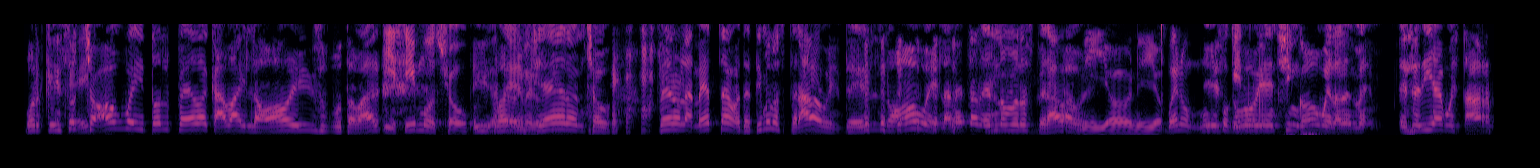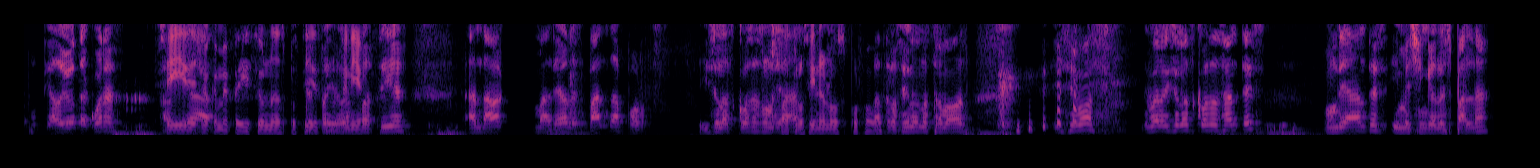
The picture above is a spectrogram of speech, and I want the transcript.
Porque hizo show, güey, y todo el pedo acá bailó y su puta madre. Hicimos show. Y yo bueno, hicieron show. Pero la neta, de ti me lo esperaba, güey. De él no, güey. La neta, de él no me lo esperaba, güey. Ni yo, ni yo. Bueno, un Y estuvo poquito. bien chingón, güey. Ese día, güey, estaba reputeado yo, ¿te acuerdas? Sí, de hecho que me pediste unas te pastillas que no unas tenía. pastillas. Andaba madreado la espalda por... Hice unas cosas un día Patrocínanos, antes. por favor. Patrocínanos, tramador. Hicimos... Bueno, hice unas cosas antes. Un día antes. Y me chingué la espalda.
